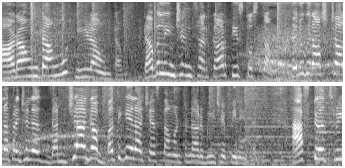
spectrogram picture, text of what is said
ఆడా ఉంటాము ఈడా ఉంటాము. డబుల్ ఇంజిన్ సర్కార్ తీసుకొస్తాం. తెలుగు రాష్ట్రాల ప్రజల దర్జాగా బతికేలా చేస్తామంటున్నారు బీజేపీ నేతలు. ఆఫ్టర్ త్రీ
